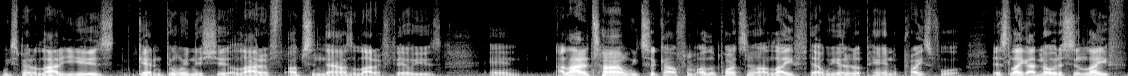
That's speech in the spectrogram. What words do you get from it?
We spent a lot of years getting doing this shit. A lot of ups and downs, a lot of failures, and a lot of time we took out from other parts of our life that we ended up paying the price for. It's like I noticed in life,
